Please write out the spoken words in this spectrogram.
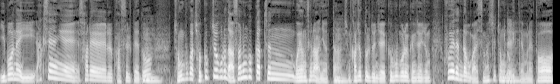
이번에 이 학생의 사례를 봤을 때도 음. 정부가 적극적으로 나서는 것 같은 모양새는 아니었다. 음. 지금 가족들도 이제 그 부분을 굉장히 좀 후회된다고 말씀하실 정도이기 네. 때문에 더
